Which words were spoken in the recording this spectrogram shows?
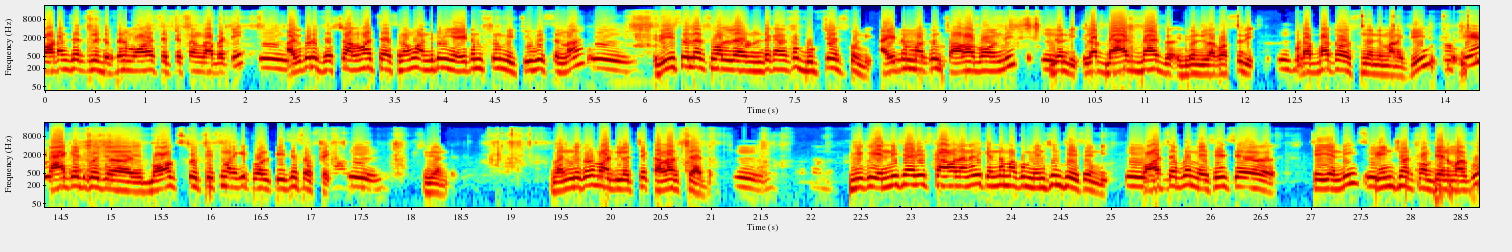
కాటన్ శారీస్లో డిఫరెంట్ మోడల్స్ తెప్పిస్తాం కాబట్టి అవి కూడా జస్ట్ అలవాటు చేస్తున్నాము. అందుకని ఈ ఐటమ్స్ కూడా మీకు చూపిస్తున్నా. రీసెలర్స్ వాళ్ళు ఉంటే కనుక బుక్ చేసుకోండి. ఐటమ్ మాత్రం చాలా బాగుంది. ఇదండి ఇలా బ్యాగ్ బ్యాగ్ ఇదిగోండి ఇలా వస్తుంది. డబ్బాతో వస్తుందండి మనకి. ప్యాకెట్ బాక్స్కి వచ్చేసి మనకి ట్వెల్వ్ పీసెస్ వస్తాయి. ఇదండి ఇవన్నీ కూడా వాటిలో వచ్చే కలర్ ఉమ్. మీకు ఎన్ని శారీస్ కావాలనేది కింద మాకు మెన్షన్ చేసేయండి. వాట్సాప్లో మెసేజ్ చేయండి. స్క్రీన్ షాట్ పంపించండి మాకు.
